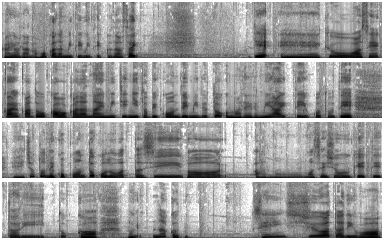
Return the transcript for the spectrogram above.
概要欄の方から見てみてください。で、えー今日は正解かどうかわからない道に飛び込んでみると生まれる未来っていうことで、えーちょっとねここのところ私があの、まあ、セッションを受けてたりとか、まあなんか先週あたりは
